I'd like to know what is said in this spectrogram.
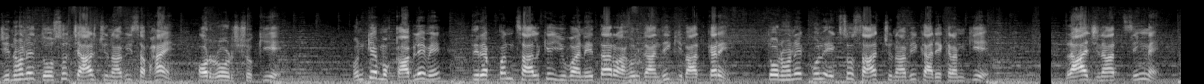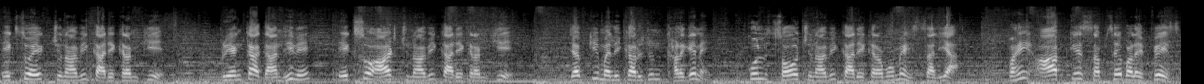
जिन्होंने 204 चुनावी सभाएँ और रोड शो किए। उनके मुकाबले में तिरपन साल के युवा नेता राहुल गांधी की बात करें तो उन्होंने कुल 107 चुनावी कार्यक्रम किए। राजनाथ सिंह ने 101 चुनावी कार्यक्रम किए। प्रियंका गांधी ने 108 चुनावी कार्यक्रम किए, जबकि मल्लिकार्जुन खड़गे ने कुल 100 चुनावी कार्यक्रमों में हिस्सा लिया। वहीं आपके सबसे बड़े फेस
